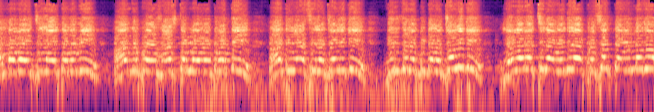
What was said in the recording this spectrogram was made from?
అన్నమయ్య జిల్లా అయితేనేమి ఆంధ్రప్రదేశ్ రాష్ట్రంలో ఉన్నటువంటి ఆదివాసీల జోలికి గిరిజన బిడ్డల జోలికి ఎవరొచ్చినా వదిలే ప్రసక్తే ఉండదు.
